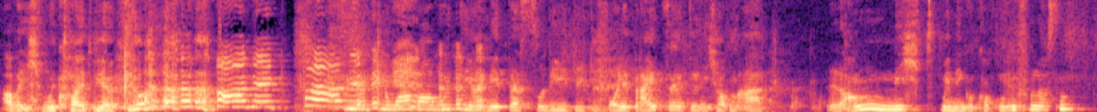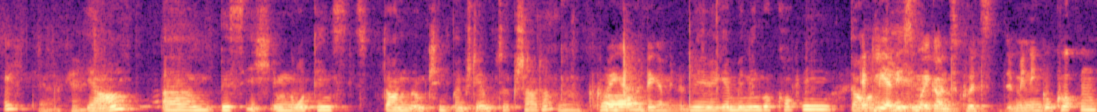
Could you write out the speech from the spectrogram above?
Aber ich wollte halt, wie er klar, Panik, wie er klar war, wollte ich halt nicht, dass so die, die, die volle Breitseite. Und ich habe ihn auch lang nicht Meningokokken impfen lassen. Echt, ja? Okay. Ja, ähm, bis ich im Notdienst dann am Kind beim Sterben zugeschaut habe. Wegen, wegen Minuten. Wegen Meningokokken. Erklär das mal ganz kurz. Meningokokken.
